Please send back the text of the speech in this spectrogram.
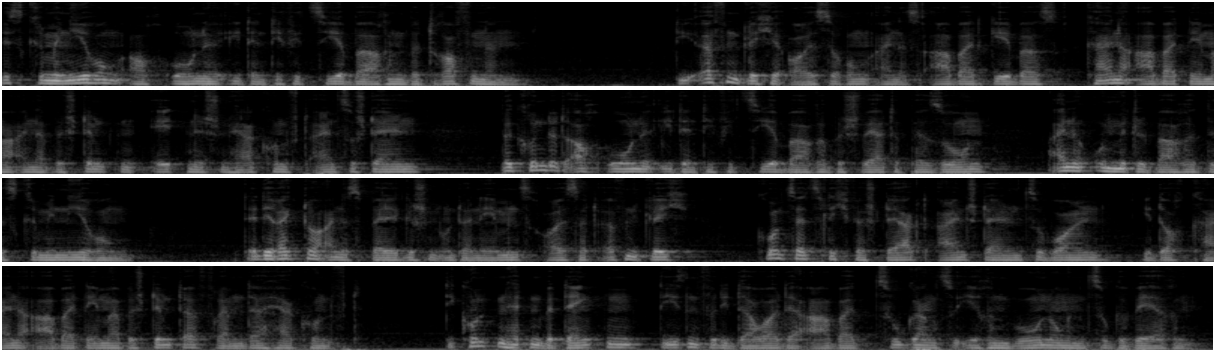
Diskriminierung auch ohne identifizierbaren Betroffenen Die öffentliche Äußerung eines Arbeitgebers, keine Arbeitnehmer einer bestimmten ethnischen Herkunft einzustellen, begründet auch ohne identifizierbare beschwerte Person eine unmittelbare Diskriminierung. Der Direktor eines belgischen Unternehmens äußert öffentlich, grundsätzlich verstärkt einstellen zu wollen, jedoch keine Arbeitnehmer bestimmter fremder Herkunft die Kunden hätten Bedenken, diesen für die Dauer der Arbeit Zugang zu ihren Wohnungen zu gewähren.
